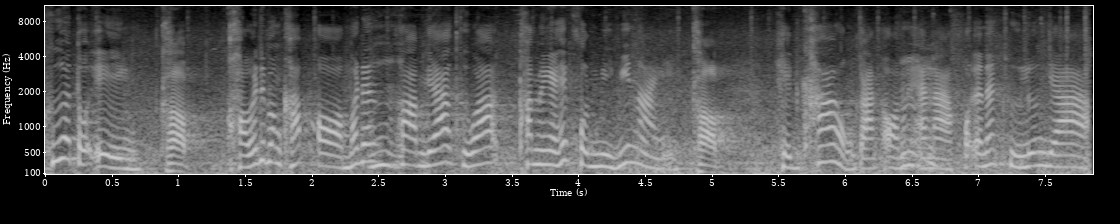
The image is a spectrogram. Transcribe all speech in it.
เพื่อตัวเองครับเขาไม่ได้บังคับออมเพราะฉะนั้นความยากคือว่าทำยังไงให้คนมีวินัยครับ เห็นค่าของการออมในอนาคตอันนั้นคือเรื่องยาก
